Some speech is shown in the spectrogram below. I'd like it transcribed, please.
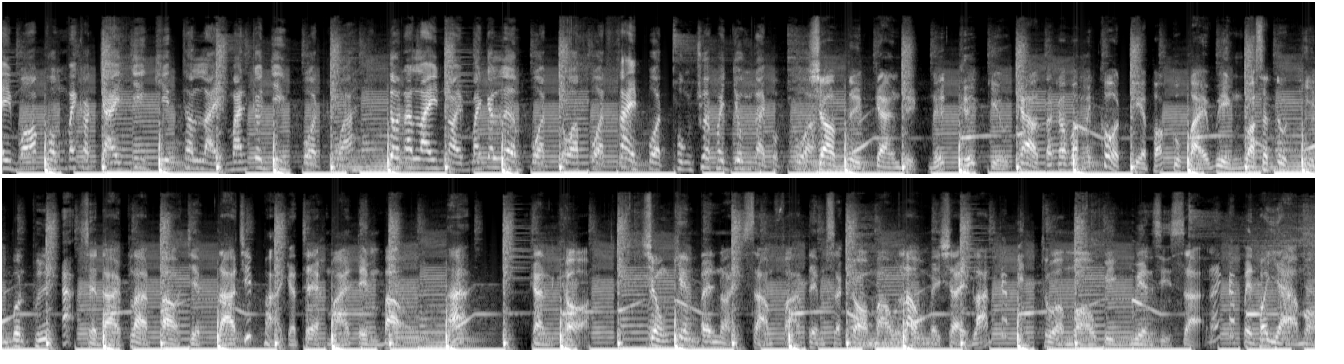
หมอไปหมอคงไม่เข้าใจยิ่งคิดเท่าไหร่มันก็ยิ่งปวดหัวโดนอะไรหน่อยมันก็เริ่มปวดตัวปวดไส้ปวดพุงช่วยพยุงหน่อยผมกลัวชอบตื่นกลางดึกนึกคึกหิวข้าวแต่ก็ว่ามันโคตรเกลียเพราะกูไปวิ่งรอสะดุดหินบนพื้นอะเสียดายพลาดเป้าเจ็บตาชิบหายกระแทกไม้เต็มเบ้าอะกันคอชงเข้มไปหน่อยสามฝาเต็มสกอร์เมาเหล้าไม่ใช่ร้านก็ปิดทั่วมอวิ่งเวียนศีรษะนั่นก็เป็นเพราะยาหมอ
